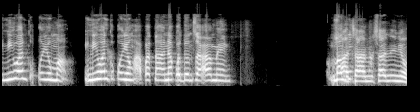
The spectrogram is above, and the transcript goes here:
Iniwan ko po yung ma- iniwan ko po yung apat na anak ko doon sa amin. Mag- Saan, saan, saan inyo?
